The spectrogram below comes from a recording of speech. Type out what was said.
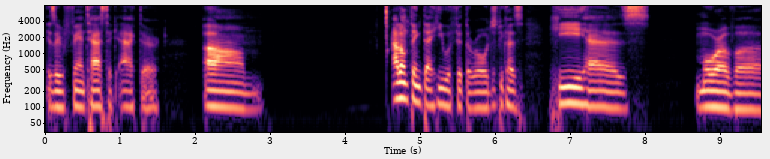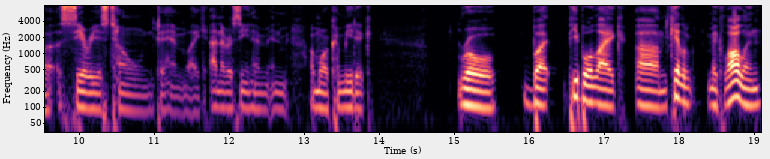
is a fantastic actor, um, I don't think that he would fit the role just because he has more of a, serious tone to him. Like I never seen him in a more comedic role, but people like um, Caleb McLaughlin,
